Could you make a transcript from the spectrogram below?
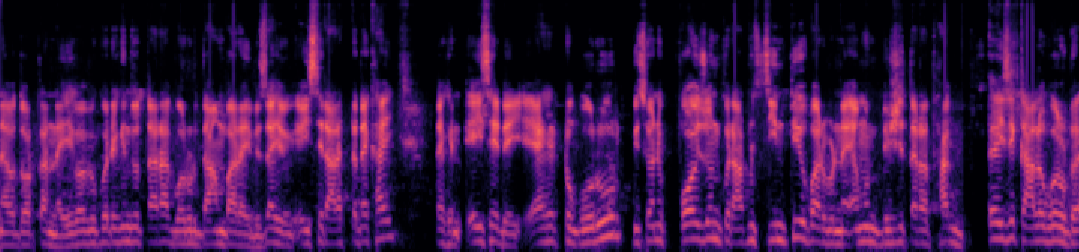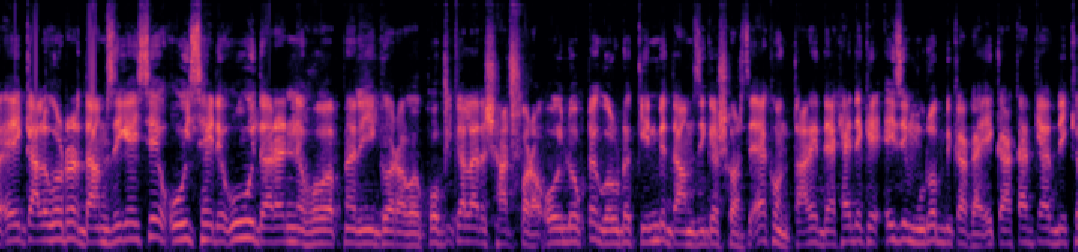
নেওয়া দরকার নাই। এইভাবে করে কিন্তু তারা গরুর দাম বাড়াইবে। যাই হোক, এই সাইডে আরেকটা দেখাই। দেখেন, এই সাইডে এক একটা গরুর পিছনে প্রয়োজন করে আপনি চিনতেও পারবেন না, এমন বেশি তারা থাকবে এই যে কালো গরুটা, এই কালো গরুটার দাম জিগাইছে, ওই সাইডে ওই দাঁড়ায় না আপনার ই করা কপি কালারের শার্ট পরা। ওই লোকটা গরুটা কিনবে, দাম জিজ্ঞাসা করছে। এখন তারে দেখাই দেখে, এই যে মুরব্বী কাকা, এই কাকারকে আর দেখে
